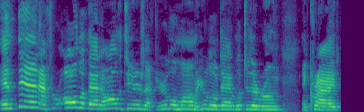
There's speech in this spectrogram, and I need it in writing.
And then after all of that and all the tears, after your little mom or your little dad went to their room and cried,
